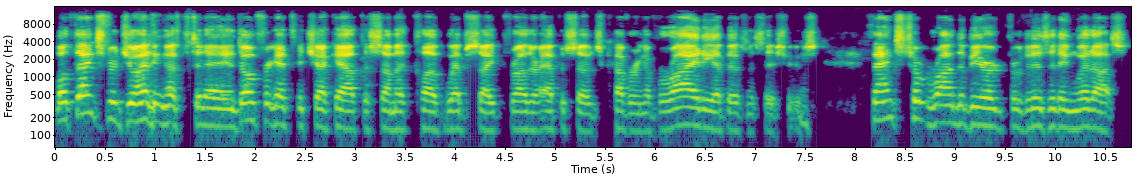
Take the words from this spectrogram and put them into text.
well, thanks for joining us today. And don't forget to check out the Summit Club website for other episodes covering a variety of business issues. Thanks to Rhonda Beard for visiting with us.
